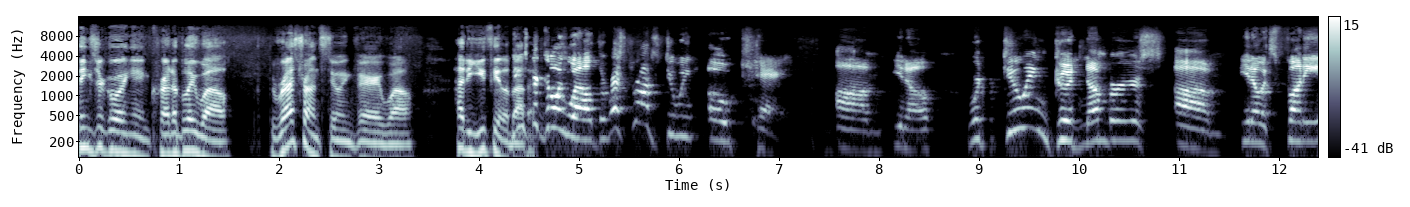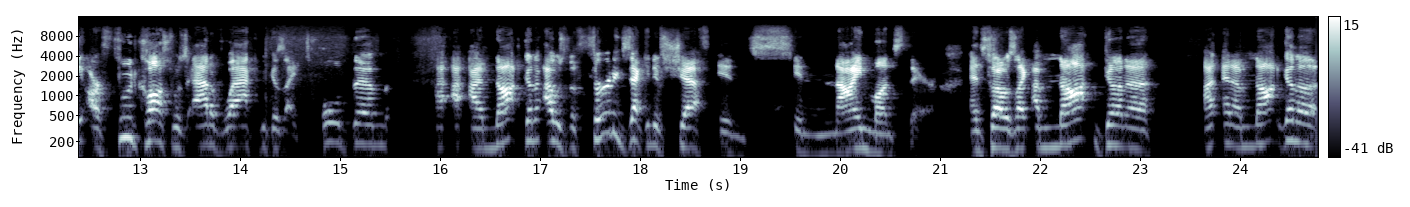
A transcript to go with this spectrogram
Things are going incredibly well. The restaurant's doing very well. How do you feel about Things it? Things are going well. The restaurant's doing okay. Um, you know, we're doing good numbers. Um, you know, it's funny. Our food cost was out of whack because I told them I, I, I'm not gonna. I was the third executive chef in in nine months there, and so I was like, I'm not gonna, I, and I'm not gonna.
